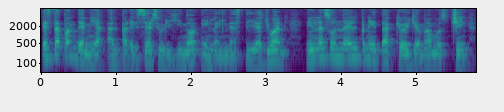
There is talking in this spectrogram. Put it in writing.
Esta pandemia al parecer se originó en la dinastía Yuan, en la zona del planeta que hoy llamamos China.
